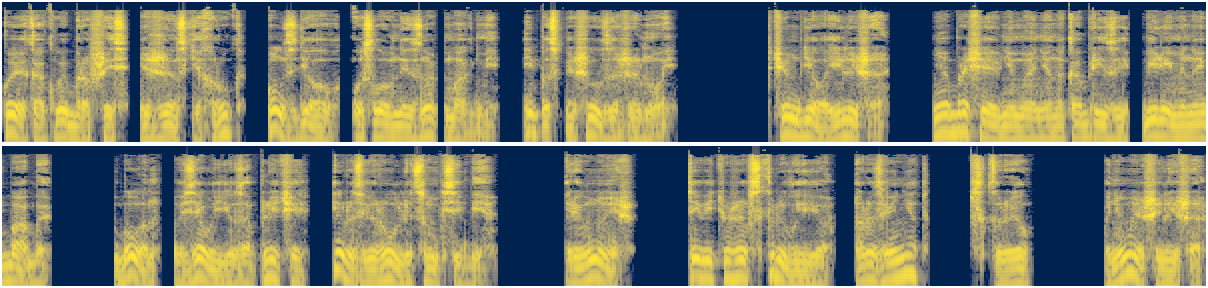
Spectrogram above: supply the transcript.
Кое-как выбравшись из женских рук, он сделал условный знак Магме и поспешил за женой. В чем дело, Илиша? Не обращая внимания на капризы беременной бабы, Болон взял ее за плечи и развернул лицом к себе. «Ревнуешь? Ты ведь уже вскрыл ее, разве нет?» «Вскрыл. Понимаешь, Илиша,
